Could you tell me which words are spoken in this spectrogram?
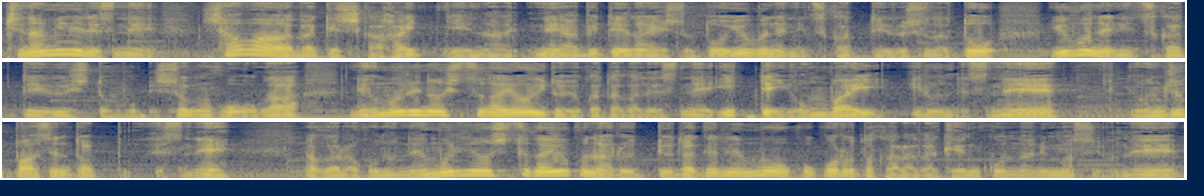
ちなみにですね、シャワーだけしか入っていない、ね、浴びてない人と湯船に使っている人だと、湯船に使っている人人の方が眠りの質が良いという方がですね、1.4倍いるんですね。40%アップですねだからこの眠りの質が良くなるっていうだけでも心と体健康になりますよね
